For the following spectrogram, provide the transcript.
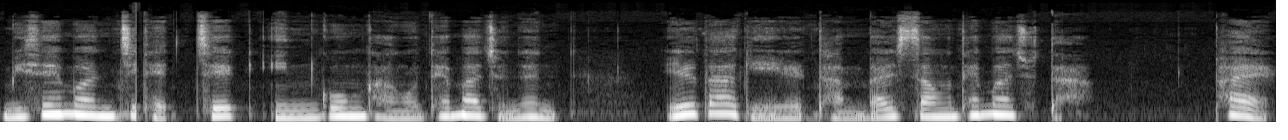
미세먼지 대책 인공 강우 테마주는 1박 2일 단발성 테마주다. 8.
